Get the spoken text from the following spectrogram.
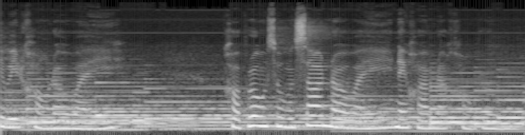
วิตของเราไว้ ขอพระองค์ทรงซ่อนเราไว้ในความรักของพระองค์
